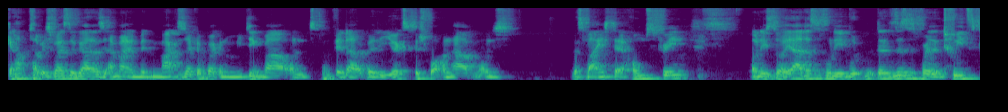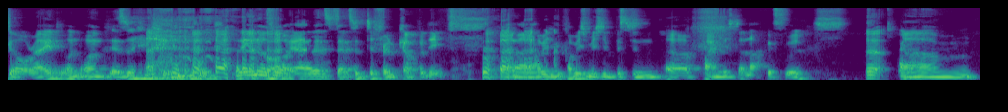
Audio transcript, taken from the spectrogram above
gehabt habe. Ich weiß sogar, dass ich einmal mit Mark Zuckerberg in einem Meeting war und, und wir da über die UX gesprochen haben und ich, das war eigentlich der Homescreen. Und ich so, ja, das ist wo die, this is where the tweets go, right? Und, und, also, nur so, ja, yeah, that's, that's a different company. äh, Habe ich, hab ich mich ein bisschen äh, peinlich danach gefühlt. Ja. Ähm,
